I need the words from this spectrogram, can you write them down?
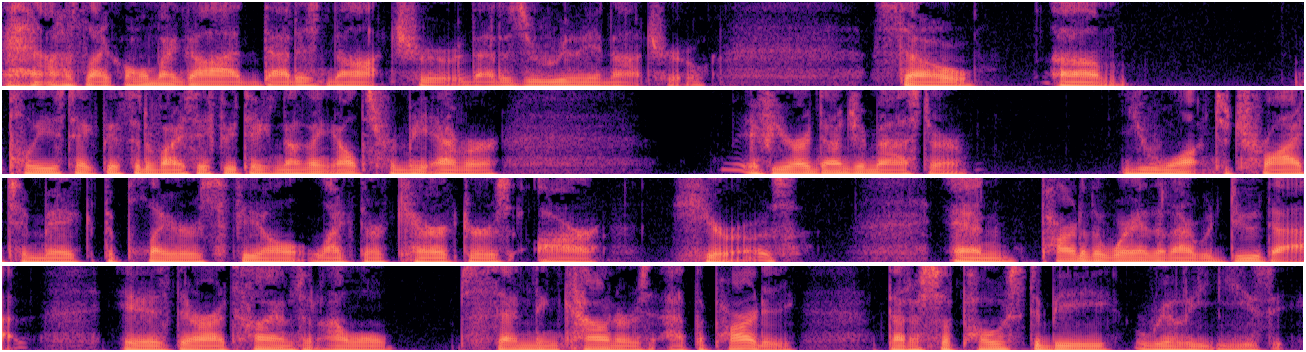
And I was like, oh my God, that is not true. That is really not true. So um, please take this advice if you take nothing else from me ever. If you're a dungeon master, you want to try to make the players feel like their characters are heroes. And part of the way that I would do that is there are times when I will send encounters at the party that are supposed to be really easy.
